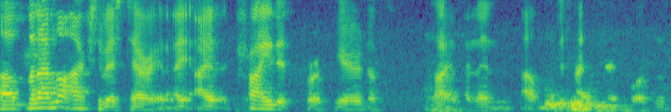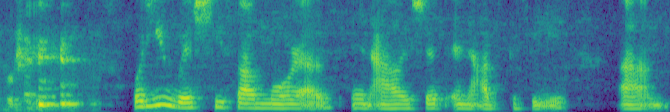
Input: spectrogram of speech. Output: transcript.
Uh, but I'm not actually vegetarian. I, I, tried it for a period of time and then um, decided it wasn't for me. What do you wish you saw more of in allyship and advocacy um,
